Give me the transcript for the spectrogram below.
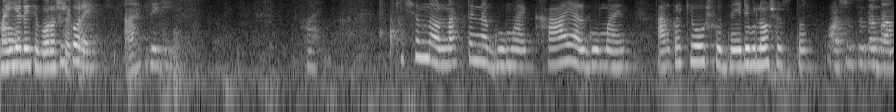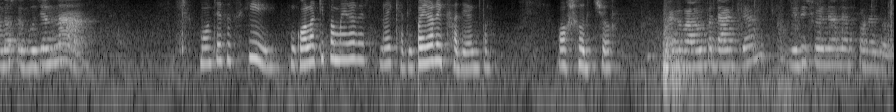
মাইয়া রয়েছে বড় কি করে। দেখি। কি সুন্দর নাকটা না ঘুমায় খায় আর ঘুমায়। আর কয় কি ওষুধ নেই এটা বলে অসুস্থ। অসুস্থতার বাম দশটা বুঝেন না? মন চাইতেছে কি গলা টিপা মাইরা রেখা দিই। মাইরা রেখা দিই একদম। অসহ্য। আগে ভালো মতো ডাক দেন যদি সই না দেন পরে বলব।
